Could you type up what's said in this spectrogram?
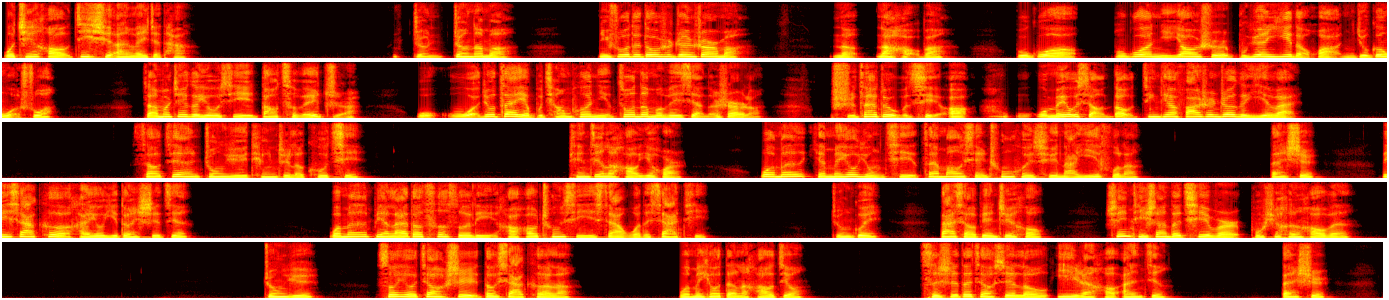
我只好继续安慰着他。真真的吗？你说的都是真事儿吗？那那好吧，不过不过你要是不愿意的话，你就跟我说，咱们这个游戏到此为止，我我就再也不强迫你做那么危险的事儿了。实在对不起啊，我没有想到今天发生这个意外。小健终于停止了哭泣，平静了好一会儿。我们也没有勇气再冒险冲回去拿衣服了。但是，离下课还有一段时间，我们便来到厕所里好好冲洗一下我的下体。终归，大小便之后，身体上的气味不是很好闻。终于，所有教室都下课了，我们又等了好久。此时的教学楼依然好安静，但是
